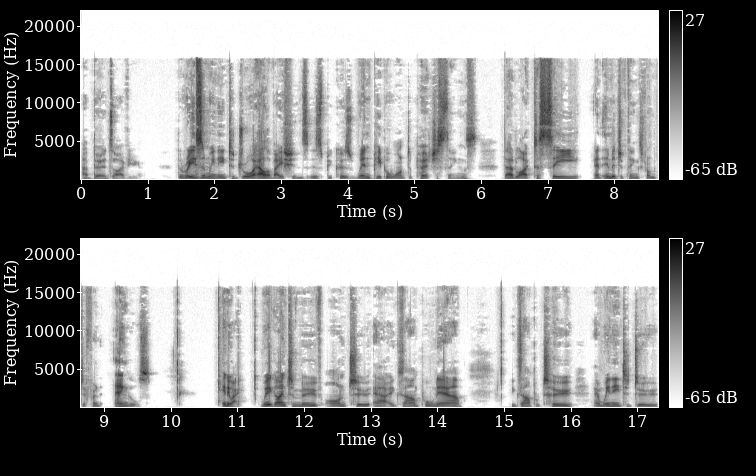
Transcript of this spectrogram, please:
a bird's eye view. The reason we need to draw elevations is because when people want to purchase things, they'd like to see an image of things from different angles. Anyway, we're going to move on to our example now, example 2, and we need to do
